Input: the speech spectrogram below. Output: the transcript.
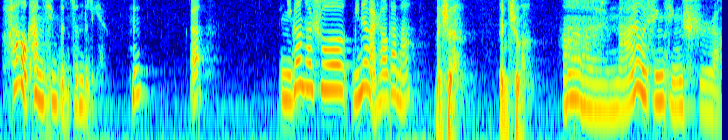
还好看不清本尊的脸。哼，哎，你刚才说明天晚上要干嘛？没事，赶紧吃吧。哎呀，哪有心情吃啊？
